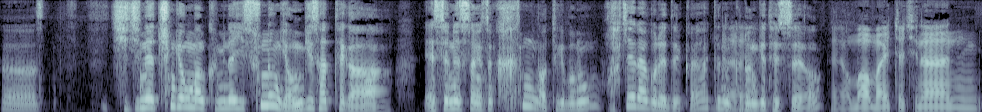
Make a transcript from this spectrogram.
어, 지진의 충격만큼이나 이 수능 연기 사태가 SNS상에서 큰 어떻게 보면 화제라고 그래야 될까요? 하여튼 네. 그런 게 됐어요. 네, 어마어마했죠. 지난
